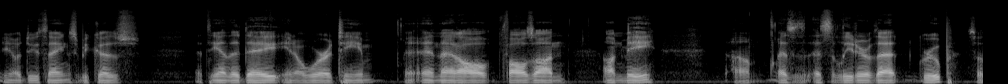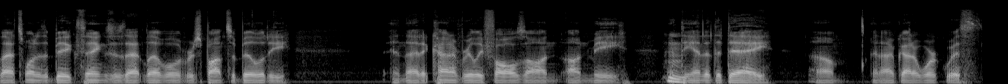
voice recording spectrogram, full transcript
you know, do things because at the end of the day, you know, we're a team, and that all falls on on me um, as as the leader of that group. So that's one of the big things is that level of responsibility, and that it kind of really falls on on me at the end of the day. Um, and I've got to work with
